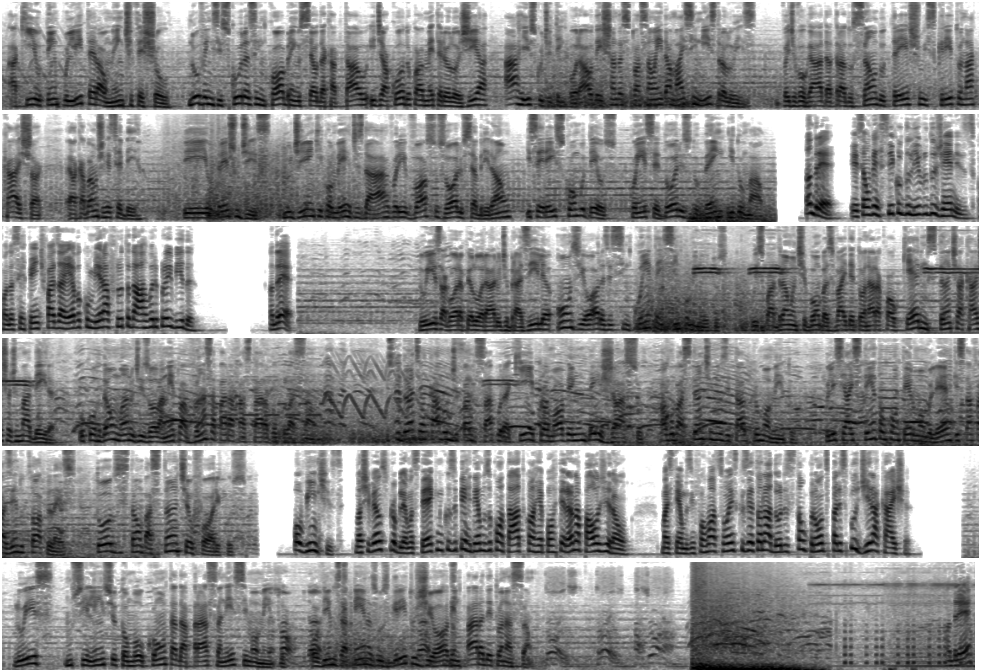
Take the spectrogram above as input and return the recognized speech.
Aqui o tempo literalmente fechou. Nuvens escuras encobrem o céu da capital e, de acordo com a meteorologia, há risco de temporal, deixando a situação ainda mais sinistra, Luiz. Foi divulgada a tradução do trecho escrito na caixa. Acabamos de receber. E o trecho diz: No dia em que comerdes da árvore, vossos olhos se abrirão e sereis como Deus, conhecedores do bem e do mal. André, esse é um versículo do livro do Gênesis, quando a serpente faz a Eva comer a fruta da árvore proibida. André. Luiz, agora pelo horário de Brasília, 11 horas e 55 minutos. O esquadrão antibombas vai detonar a qualquer instante a caixa de madeira. O cordão humano de isolamento avança para afastar a população. Estudantes acabam de passar por aqui e promovem um beijaço, algo bastante inusitado para o momento. Policiais tentam conter uma mulher que está fazendo topless. Todos estão bastante eufóricos. Ouvintes, nós tivemos problemas técnicos e perdemos o contato com a repórter Ana Paula Girão. Mas temos informações que os detonadores estão prontos para explodir a caixa. Luiz, um silêncio tomou conta da praça nesse momento. Ouvimos apenas os gritos de ordem para a detonação. André?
